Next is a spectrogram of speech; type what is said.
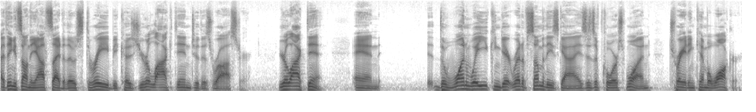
I think it's on the outside of those three because you're locked into this roster. You're locked in, and the one way you can get rid of some of these guys is, of course, one trading Kemba Walker.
